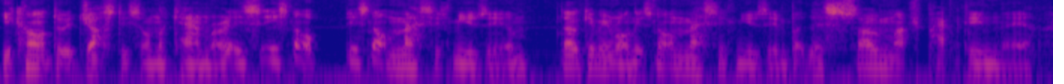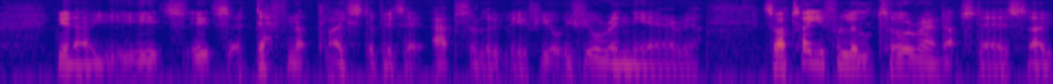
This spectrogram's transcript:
you can't do it justice on the camera. It's it's not it's not a massive museum. Don't get me wrong it's not a massive museum but there's so much packed in there you know it's it's a definite place to visit absolutely if you're if you're in the area. So I'll take you for a little tour around upstairs so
